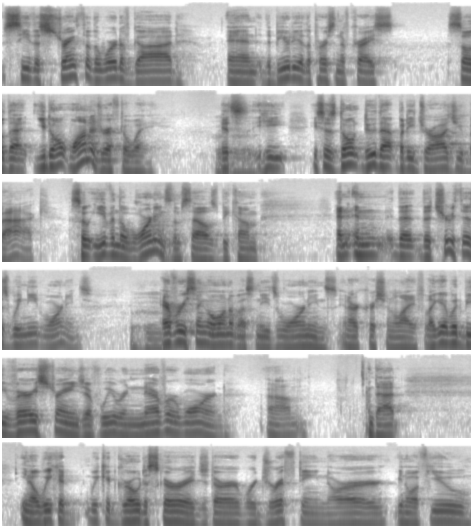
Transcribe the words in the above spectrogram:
see the strength of the Word of God and the beauty of the person of Christ, so that you don't want to drift away. It's he he says don't do that, but he draws you back. So even the warnings themselves become, and and the the truth is we need warnings. Every single one of us needs warnings in our Christian life. Like it would be very strange if we were never warned um, that you know we could we could grow discouraged or we're drifting or you know if you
